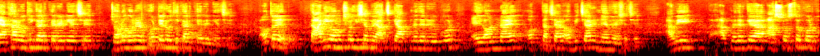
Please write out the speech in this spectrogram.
লেখার অধিকার কেড়ে নিয়েছে, জনগণের ভোটের অধিকার কেড়ে নিয়েছে। অতএব তারই অংশ হিসেবে আজকে আপনাদের উপর এই অন্যায়, অত্যাচার, অবিচার নেমে এসেছে। আমি আপনাদেরকে আশ্বস্ত করব,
